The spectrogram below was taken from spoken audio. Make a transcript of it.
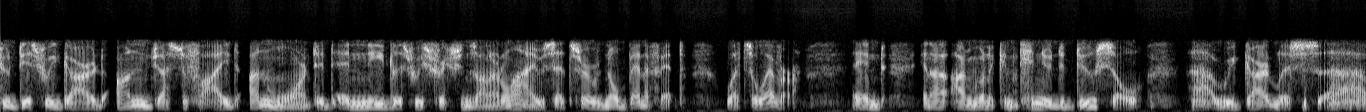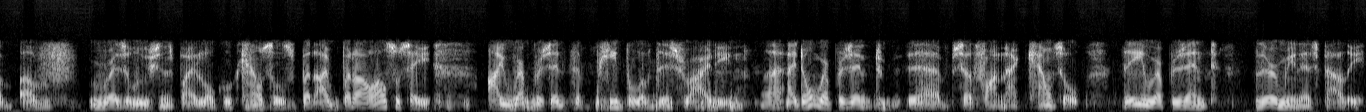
to disregard unjustified, unwarranted, and needless restrictions on our lives that serve no benefit whatsoever and and I, am going to continue to do so, uh, regardless uh, of resolutions by local councils. But I but I'll also say, I represent the people of this riding. Uh, I don't represent uh, South Frontenac Council. They represent their municipality.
